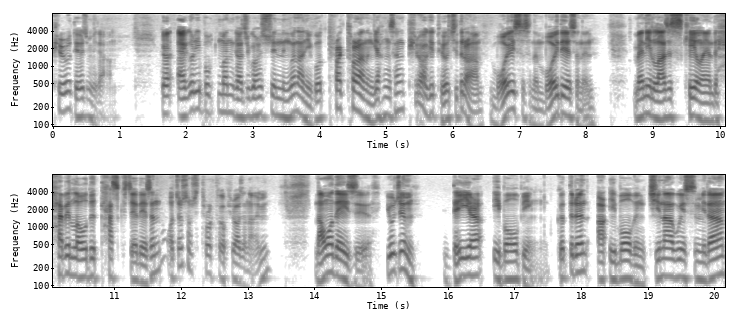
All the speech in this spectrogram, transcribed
필요되어집니다. 그러니까 에그리봇만 가지고 할 수 있는 건 아니고 트랙터라는 게 항상 필요하게 되어지더라. 뭐에 있어서는 뭐에 대해서는 many large scale and heavy load tasks에 대해서는 어쩔 수 없이 트랙터가 필요하잖아. Nowadays 요즘 they are evolving. 그들은 are evolving 진화하고 있습니다.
